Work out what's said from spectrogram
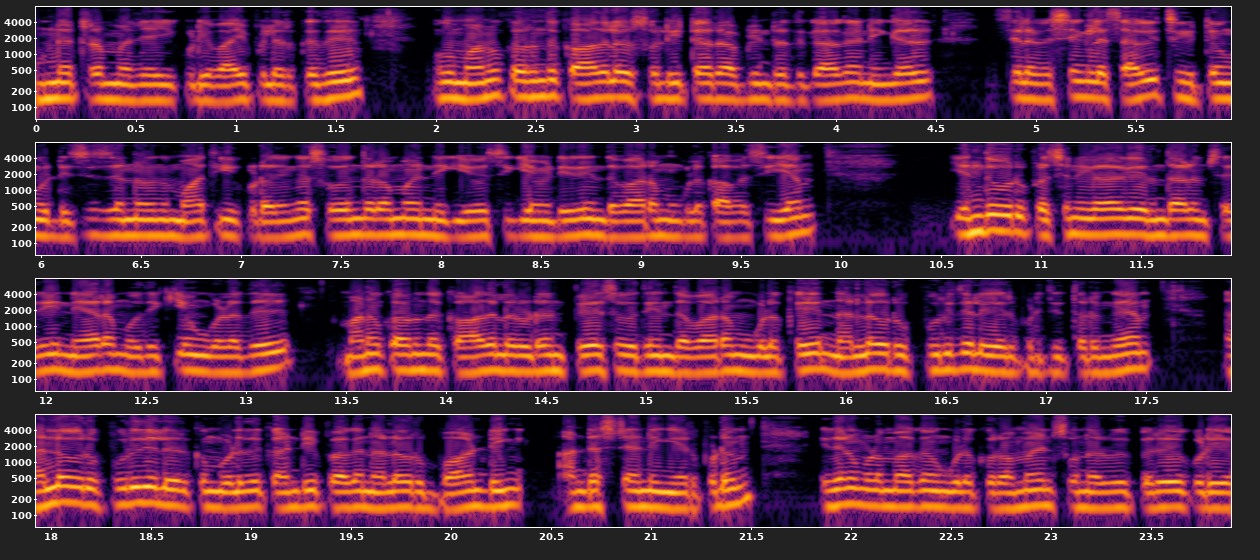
முன்னேற்றம் அடையக்கூடிய வாய்ப்பில் இருக்குது. உங்கள் மனு கருந்து காதலர் சொல்லிட்டார் அப்படின்றதுக்காக நீங்கள் சில விஷயங்களை சகிச்சுக்கிட்டு உங்கள் டிசிஷனை வந்து மாற்றிக்க கூடாதுங்க சுதந்திரமாக இன்றைக்கி யோசிக்க வேண்டியது இந்த வாரம் உங்களுக்கு அவசியம். எந்த ஒரு பிரச்சனைகளாக இருந்தாலும் சரி நேரம் ஒதுக்கி உங்களது மனம் கவர்ந்த காதலருடன் பேசுவது இந்த வாரம் உங்களுக்கு நல்ல ஒரு புரிதலை ஏற்படுத்தி தருங்க. நல்ல ஒரு புரிதல் இருக்கும் பொழுது கண்டிப்பாக நல்ல ஒரு பாண்டிங் அண்டர்ஸ்டாண்டிங் ஏற்படும். இதன் மூலமாக உங்களுக்கு ரொமான்ஸ் உணர்வு பெருகக்கூடிய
